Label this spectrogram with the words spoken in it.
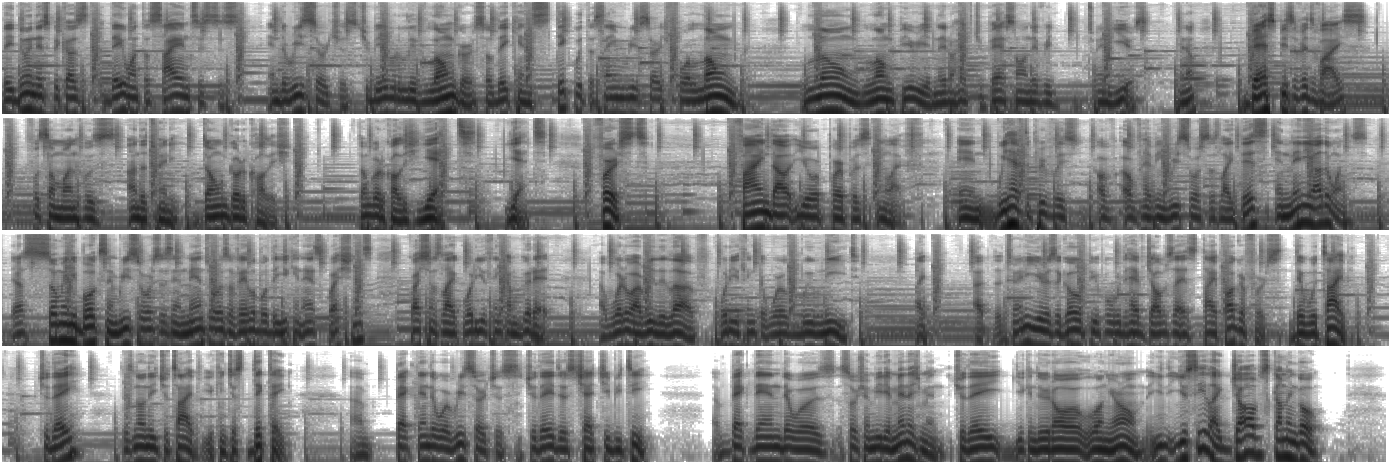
they're doing this because they want the scientists and the researchers to be able to live longer so they can stick with the same research for long long, long period, and they don't have to pass on every 20 years. You know, best piece of advice for someone who's under 20: don't go to college. Don't go to college yet. Yet. First, find out your purpose in life. And we have the privilege of, of having resources like this and many other ones. There are so many books and resources and mentors available that you can ask questions. Questions like, What do you think I'm good at? Uh, what do I really love? What do you think the world will need? Like uh, 20 years ago, people would have jobs as typographers, they would type. Today, there's no need to type, you can just dictate. Um, back then, there were researchers. Today, there's ChatGPT. Uh, back then, there was social media management. Today, you can do it all on your own. You, you see, like jobs come and go.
